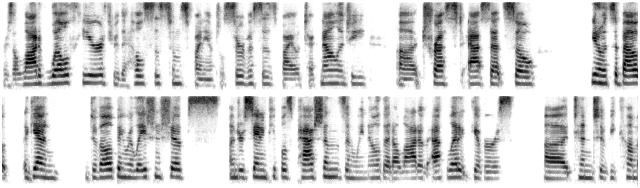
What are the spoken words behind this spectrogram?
There's a lot of wealth here through the health systems, financial services, biotechnology, uh, trust assets. So, you know, it's about, again, developing relationships, understanding people's passions. And we know that a lot of athletic givers uh, tend to become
